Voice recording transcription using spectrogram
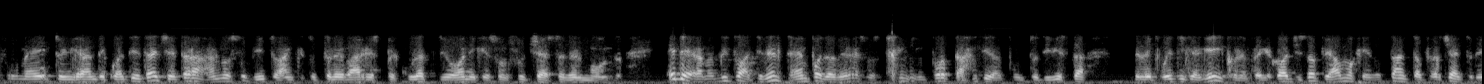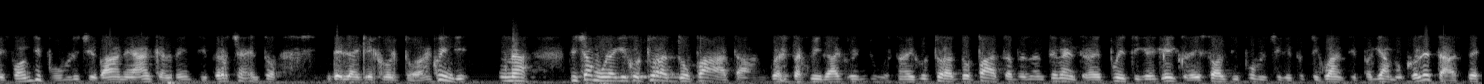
frumento in grande quantità, eccetera, hanno subito anche tutte le varie speculazioni che sono successe nel mondo ed erano abituati nel tempo ad avere sostegni importanti dal punto di vista delle politiche agricole, perché oggi sappiamo che l'80% dei fondi pubblici va neanche al 20% degli agricoltori. Quindi una, diciamo un'agricoltura dopata, questa qui l'agroindustria, un'agricoltura dopata pesantemente dalle politiche agricole, dai soldi pubblici che tutti quanti paghiamo con le tasse,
